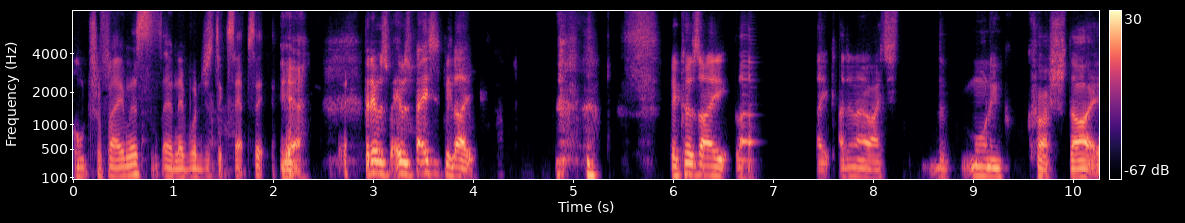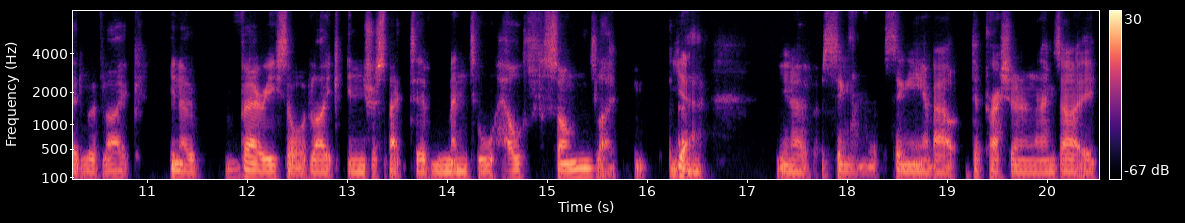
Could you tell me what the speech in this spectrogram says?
ultra famous, and everyone just accepts it. yeah but it was it was basically like because i like like i don't know i the morning crush started with like you know very sort of like introspective mental health songs like Yeah, um, you know singing singing about depression and anxiety.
